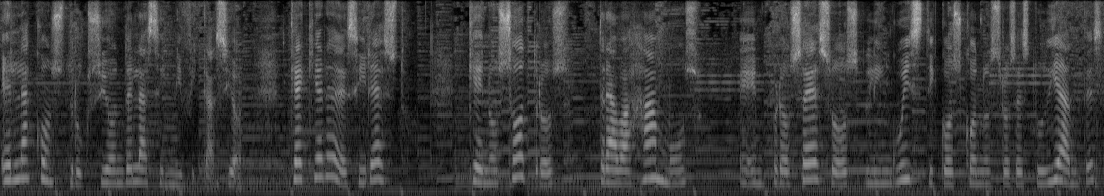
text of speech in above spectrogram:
es la construcción de la significación. ¿Qué quiere decir esto? Que nosotros trabajamos en procesos lingüísticos con nuestros estudiantes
